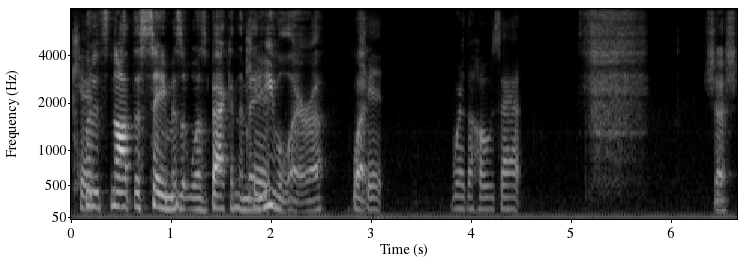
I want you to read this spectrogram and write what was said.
Kit, but it's not the same as it was back in the Kit. medieval era. What? Kit, where the hose at? Shush.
